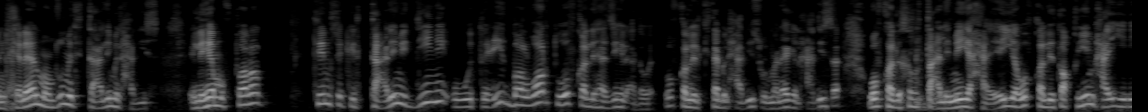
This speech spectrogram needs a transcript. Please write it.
من خلال منظومة التعليم الحديث اللي هي مفترض تمسك التعليم الديني وتعيد بلورته وفقا لهذه الأدوات وفقا للكتاب الحديث والمناهج الحديثة وفقا لخطط تعليمية حقيقية وفقا لتقييم حقيقي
